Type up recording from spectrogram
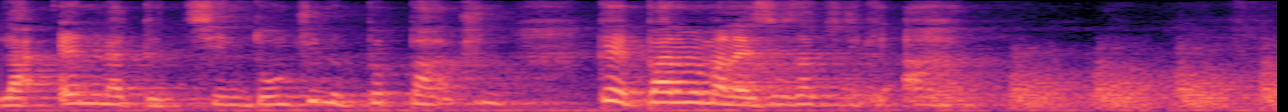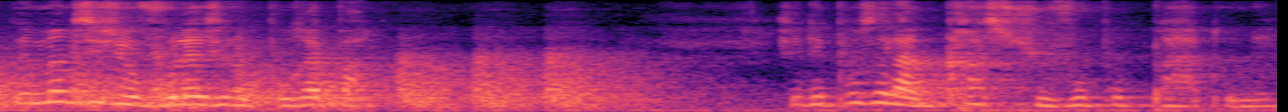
la haine là te tient, donc tu ne peux pas. Tu, quand elle parle même à la tu dis que, ah, même si je voulais, je ne pourrais pas. Je dépose la grâce sur vous pour pardonner.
